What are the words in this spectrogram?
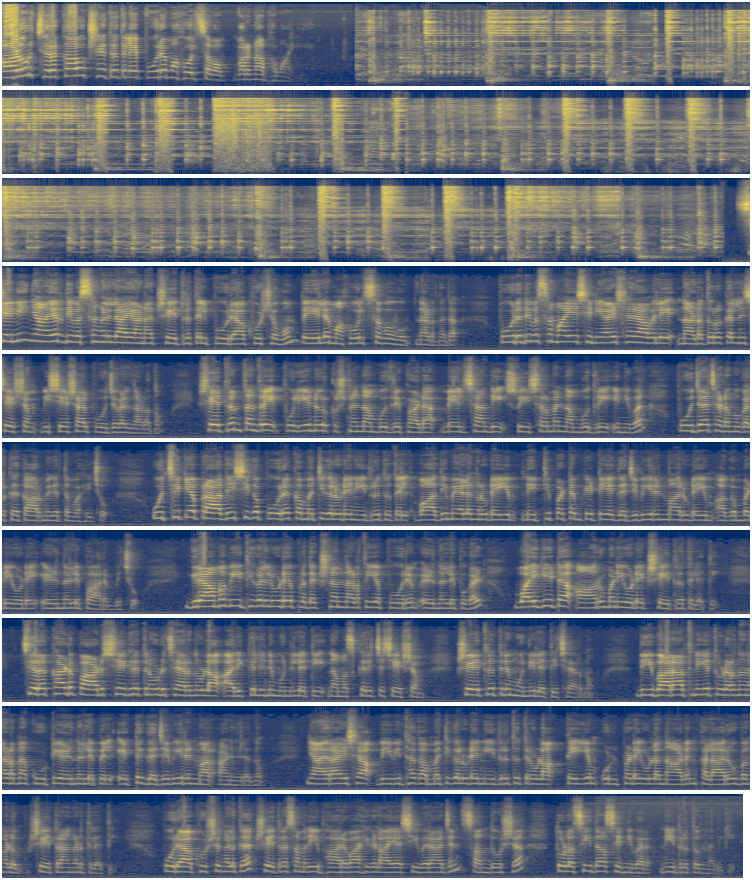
ആളൂർ ചിറക്കാവ് ക്ഷേത്രത്തിലെ പൂരമഹോത്സവം വർണാഭമായി. ശനി ഞായർ ദിവസങ്ങളിലായാണ് ക്ഷേത്രത്തിൽ പൂരാഘോഷവും വേല മഹോത്സവവും നടന്നത്. പൂരദിവസമായ ശനിയാഴ്ച രാവിലെ നട തുറക്കലിന് ശേഷം വിശേഷാൽ പൂജകൾ നടന്നു. ക്ഷേത്രം തന്ത്രി പുലിയന്നൂർ കൃഷ്ണൻ നമ്പൂതിരിപ്പാട് മേൽശാന്തി ശ്രീശർമ്മൻ നമ്പൂതിരി എന്നിവർ പൂജാ ചടങ്ങുകൾക്ക് കാർമ്മികത്വം വഹിച്ചു. ഉച്ചയ്ക്ക് പ്രാദേശിക പൂര കമ്മിറ്റികളുടെ നേതൃത്വത്തിൽ വാദ്യമേളങ്ങളുടെയും നെറ്റിപ്പട്ടം കെട്ടിയ ഗജവീരന്മാരുടെയും അകമ്പടിയോടെ എഴുന്നള്ളിപ്പ് ആരംഭിച്ചു. ഗ്രാമവീഥികളിലൂടെ പ്രദക്ഷിണം നടത്തിയ പൂരം എഴുന്നള്ളിപ്പുകൾ വൈകിട്ട് ആറുമണിയോടെ ക്ഷേത്രത്തിലെത്തി. ചിറക്കാട് പാടശേഖരത്തിനോട് ചേർന്നുള്ള അരിക്കലിന് മുന്നിലെത്തി നമസ്കരിച്ച ശേഷം ക്ഷേത്രത്തിന് മുന്നിലെത്തിച്ചേർന്നു ദീപാരാധനയെ തുടർന്ന് നടന്ന കൂട്ടിയെഴുന്നള്ളിപ്പിൽ എട്ട് ഗജവീരന്മാർ അണിനിരന്നു. ഞായറാഴ്ച വിവിധ കമ്മിറ്റികളുടെ നേതൃത്വത്തിലുള്ള തെയ്യം ഉൾപ്പെടെയുള്ള നാടൻ കലാരൂപങ്ങളും ക്ഷേത്രാങ്കണത്തിലെത്തി. പൂരാഘോഷങ്ങൾക്ക് ക്ഷേത്രസമിതി ഭാരവാഹികളായ ശിവരാജൻ സന്തോഷ് തുളസീദാസ് എന്നിവർ നേതൃത്വം നൽകി.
